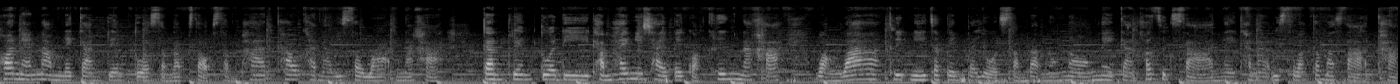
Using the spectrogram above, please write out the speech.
ข้อแนะนำในการเตรียมตัวสำหรับสอบสัมภาษณ์เข้าคณะวิศวะนะคะ การเตรียมตัวดีทำให้มีชัยไปกว่าครึ่งนะคะ หวังว่าคลิปนี้จะเป็นประโยชน์สำหรับน้องๆ ในการเข้าศึกษาในคณะวิศวกรรมศาสตร์ค่ะ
